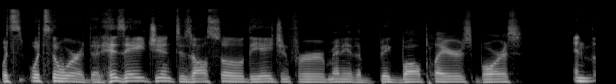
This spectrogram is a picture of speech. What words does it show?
what's what's the word? That his agent is also the agent for many of the big ball players, Boras. And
